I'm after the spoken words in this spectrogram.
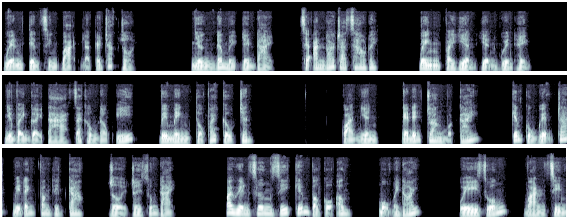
Nguyễn Tiên sinh bại là cái chắc rồi. Nhưng nếu mình lên đài, sẽ ăn nói ra sao đây? Mình phải hiện hiện nguyên hình. Như vậy người ta sẽ không đồng ý vì mình thuộc phái cửu chân. Quả nhiên, nghe đến choang một cái, kiếm của Nguyễn Trát bị đánh văng lên cao, rồi rơi xuống đài. Mai Huyền Sương dí kiếm vào cổ ông, mụ mới nói, quỳ xuống, van xin,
